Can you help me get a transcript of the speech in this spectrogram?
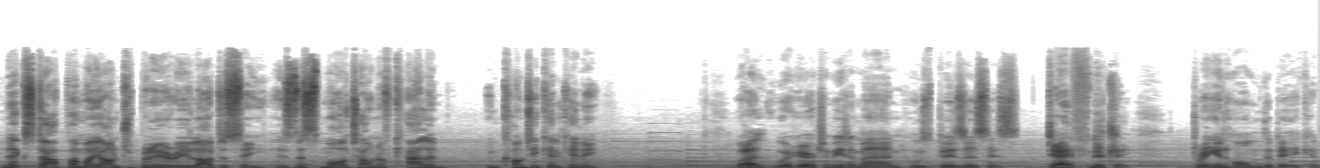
Next stop on my entrepreneurial odyssey is the small town of Callan in County Kilkenny. Well, we're here to meet a man whose business is definitely bringing home the bacon.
